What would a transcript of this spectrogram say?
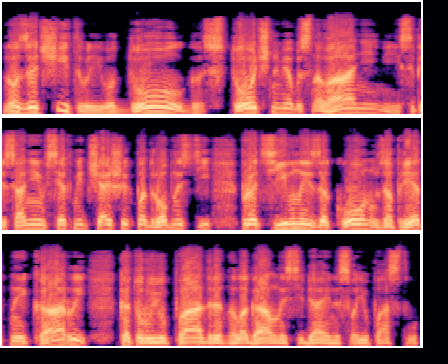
но зачитывали его долго, с точными обоснованиями и с описанием всех мельчайших подробностей противной закону, запретной кары, которую Падре налагал на себя и на свою паству.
